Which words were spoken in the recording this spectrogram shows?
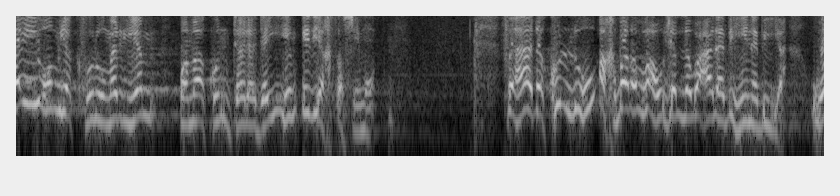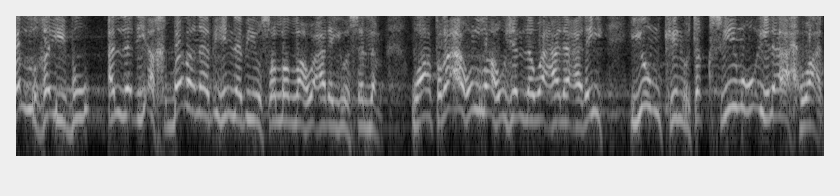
أيهم يكفل مريم وما كنت لديهم إذ يختصمون. فهذا كله أخبر الله جل وعلا به نبيه والغيب الذي أخبرنا به النبي صلى الله عليه وسلم وأطلعه الله جل وعلا عليه يمكن تقسيمه إلى أحوال.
